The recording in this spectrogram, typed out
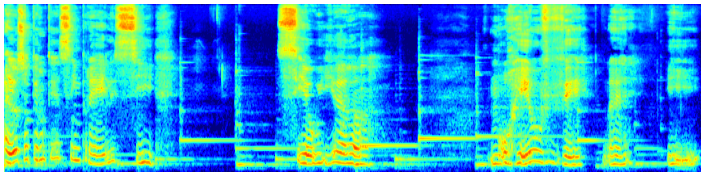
aí eu só perguntei assim para ele se se eu ia morrer ou viver, né? E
